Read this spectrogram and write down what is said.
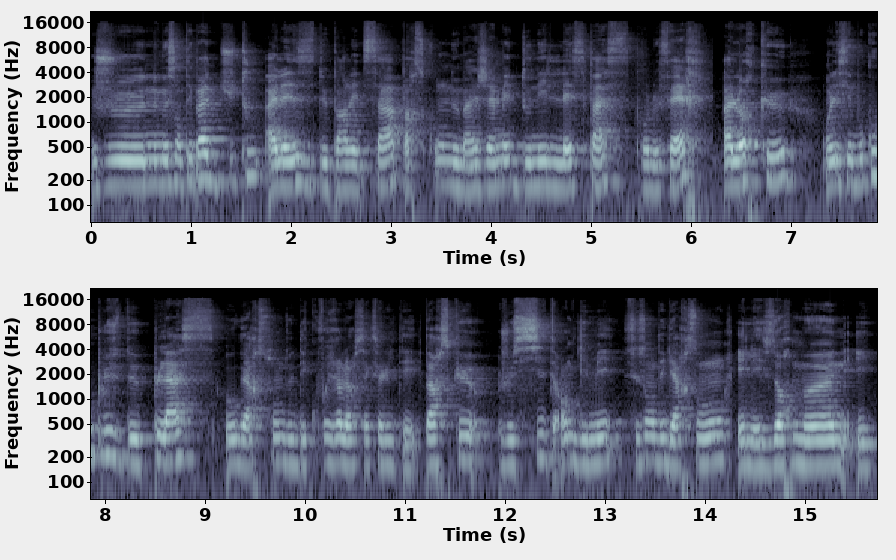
Je ne me sentais pas du tout à l'aise de parler de ça parce qu'on ne m'a jamais donné l'espace pour le faire, alors que on laissait beaucoup plus de place aux garçons de découvrir leur sexualité. Parce que, je cite entre guillemets, ce sont des garçons et les hormones et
